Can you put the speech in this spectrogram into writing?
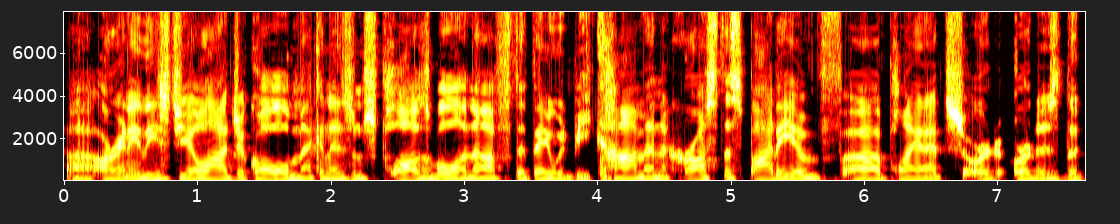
Uh, are any of these geological mechanisms plausible enough that they would be common across this body of uh, planets, or or does the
